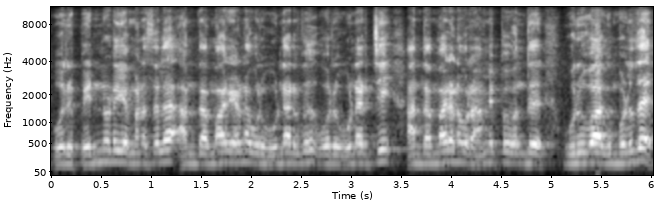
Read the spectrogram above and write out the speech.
ஒரு பெண்ணுடைய மனசில் அந்த மாதிரியான ஒரு உணர்வு ஒரு உணர்ச்சி அந்த மாதிரியான ஒரு அமைப்பு வந்து உருவாகும் பொழுது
